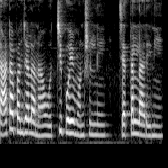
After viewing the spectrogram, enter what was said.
చాటా పంజాలాన వచ్చిపోయే మనుషుల్ని చెత్తల్లారిని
